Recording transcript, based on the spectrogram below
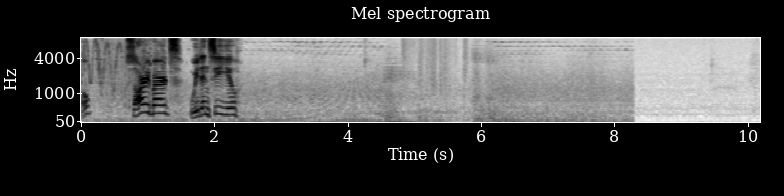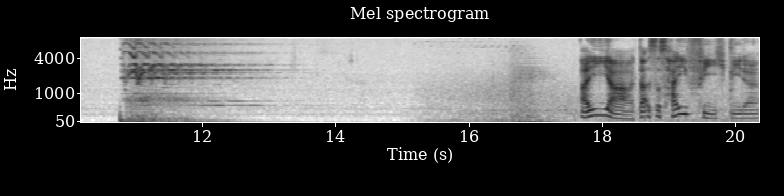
Oh, sorry, birds. We didn't see you. Ah ja, da ist das Haiviech wieder.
